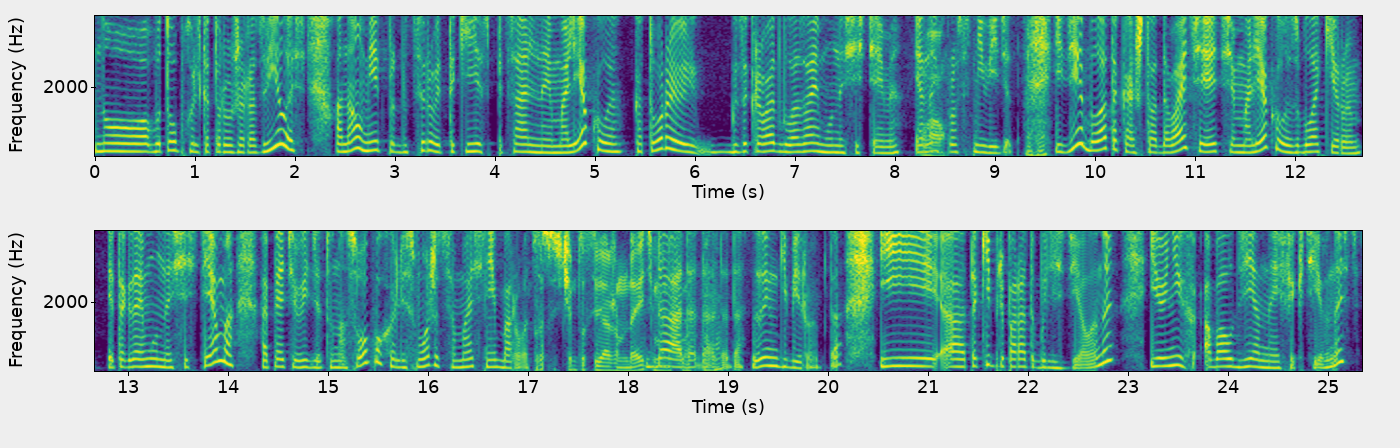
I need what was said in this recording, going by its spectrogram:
Но вот опухоль, которая уже развилась, она умеет продуцировать такие специальные молекулы, которые закрывают глаза иммунной системе, и Вау. она их просто не видит. Угу. Идея была такая, что давайте эти молекулы заблокируем, и тогда иммунная система опять увидит у нас опухоль и сможет сама с ней бороться. Просто с чем-то свяжем, да, этим да, да, да, да, да, да, заингибируем, да. И а, такие препараты были сделаны, и у них обалденная эффективность,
